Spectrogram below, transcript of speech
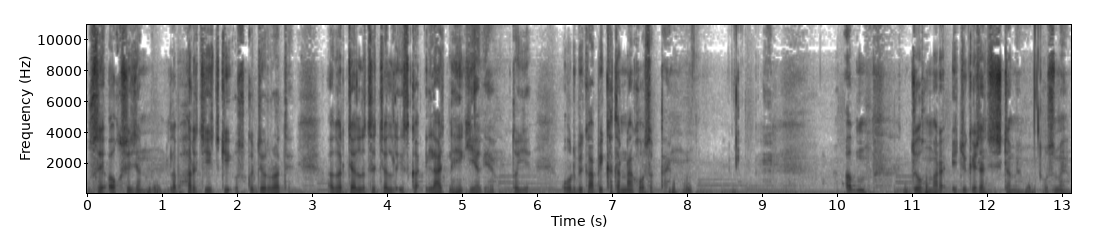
उसे ऑक्सीजन मतलब हर चीज़ की उसको ज़रूरत है। अगर जल्द से जल्द इसका इलाज नहीं किया गया तो ये और भी काफ़ी ख़तरनाक हो सकता है। अब जो हमारा एजुकेशन सिस्टम है, उसमें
